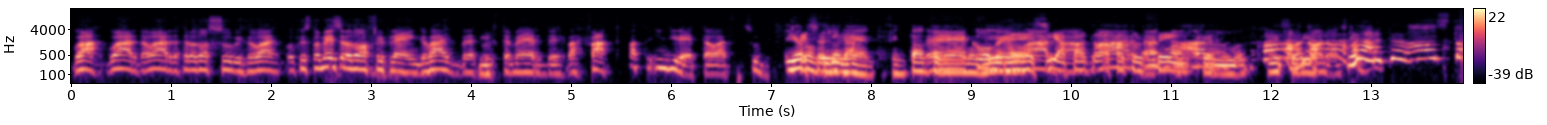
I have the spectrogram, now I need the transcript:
Guarda, guarda, guarda, te lo do subito, vai. Questo mese lo do a free playing, vai, brutte merde. Vai, fatto, fatto in diretta, guarda, subito. Io non vedo niente, fin tanto Eh, che non lo come? vedo. Eh, Guarda, sì, ha fatto, ha fatto il guarda, fake. guarda. Sì. no, no. Guarda, Basta,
